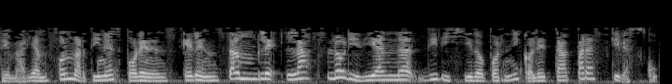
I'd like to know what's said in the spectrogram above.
de Marianne von Martínez por el, ensamble La Floridiana dirigido por Nicoleta Paraskivescu.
